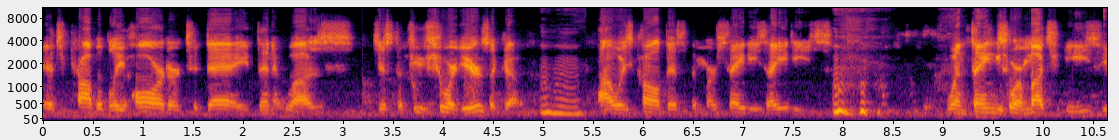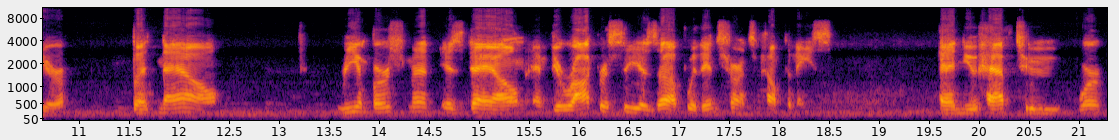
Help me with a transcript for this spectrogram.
it's probably harder today than it was just a few short years ago. Mm-hmm. I always called this the Mercedes 80s when things were much easier. But now reimbursement is down and bureaucracy is up with insurance companies. And you have to work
